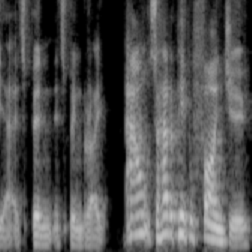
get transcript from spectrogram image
yeah, it's been it's been great. How so how do people find you?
